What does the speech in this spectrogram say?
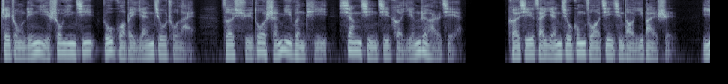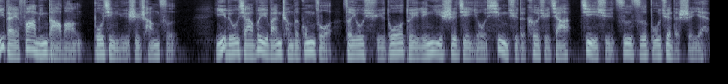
这种灵异收音机如果被研究出来，则许多神秘问题相信即可迎刃而解。可惜，在研究工作进行到一半时，一代发明大王不幸与世长辞，遗留下未完成的工作，则有许多对灵异世界有兴趣的科学家继续孜孜不倦的实验。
